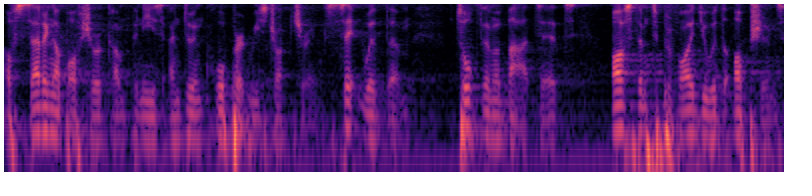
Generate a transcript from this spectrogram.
of setting up offshore companies and doing corporate restructuring. Sit with them, talk to them about it, ask them to provide you with the options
